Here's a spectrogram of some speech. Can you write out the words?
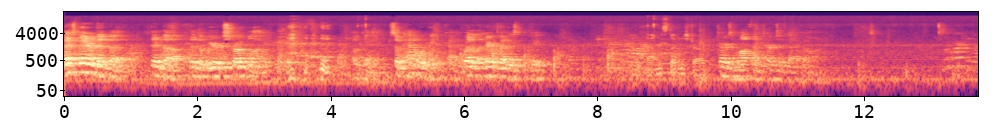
that's better than the, than the, than the weird strobe light. Okay, so now we're getting kind of, well, let everybody's, wait, that one's stuck in a strobe. turns them off and turns it back on. We're working on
